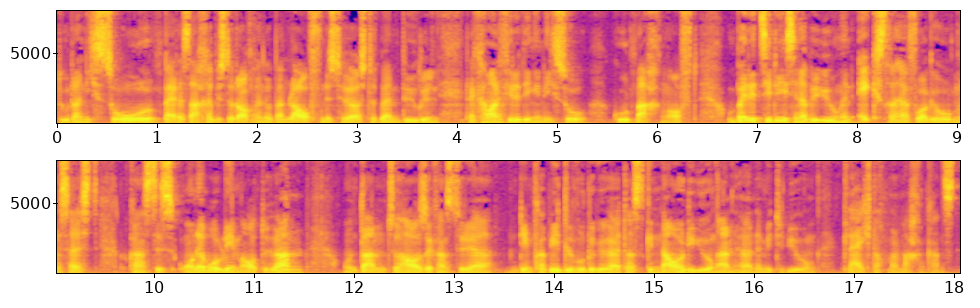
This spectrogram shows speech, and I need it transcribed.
du da nicht so bei der Sache bist oder auch wenn du beim Laufen das hörst oder beim Bügeln, da kann man viele Dinge nicht so gut machen oft. Und bei der CD sind aber Übungen extra hervorgehoben. Das heißt, du kannst es ohne Problem im Auto hören und dann zu Hause kannst du dir in dem Kapitel, wo du gehört hast, genau die Übung anhören, damit du die Übung gleich nochmal machen kannst.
